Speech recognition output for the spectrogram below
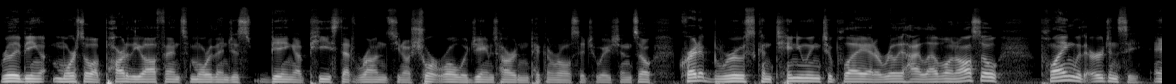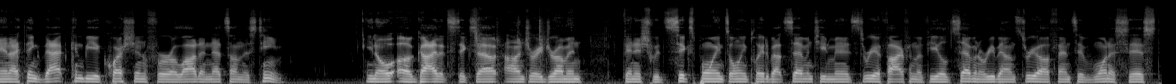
really being more so a part of the offense more than just being a piece that runs, you know, short roll with James Harden pick and roll situation. So credit Bruce continuing to play at a really high level and also playing with urgency. And I think that can be a question for a lot of Nets on this team. You know, a guy that sticks out, Andre Drummond, finished with six points, only played about 17 minutes, three of five from the field, seven rebounds, three offensive, one assist.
